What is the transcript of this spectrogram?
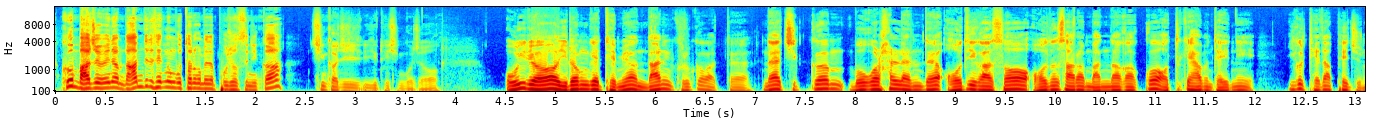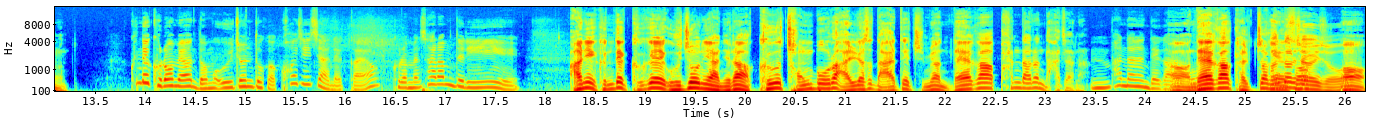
그건 맞아요. 왜냐면 남들이 생각 못하는 거 맨날 보셨으니까 지금까지 이게 되신 거죠. 오히려 이런 게 되면 나는 그럴 것 같아. 내가 지금 뭐를 하려는데 어디 가서 어느 사람 만나갖고 어떻게 하면 되니? 이걸 대답해 주는. 근데 그러면 너무 의존도가 커지지 않을까요? 그러면 사람들이 아니 근데 그게 의존이 아니라 그 정보를 알려서 나한테 주면 내가 판단은 나잖아. 음, 판단은 내가 어, 내가 결정해서. 어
